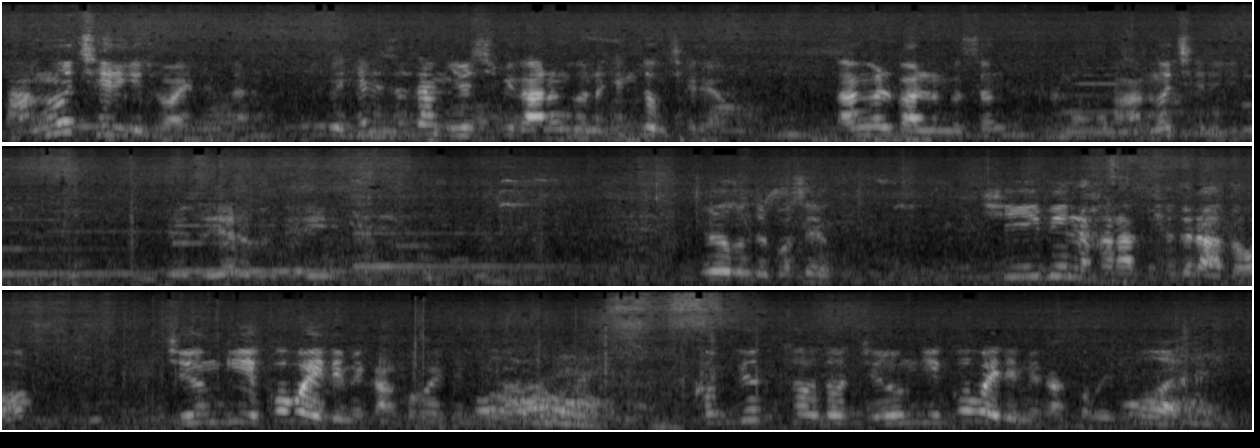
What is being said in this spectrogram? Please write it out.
방어 체력이 좋아야 된다. 그 헬스장 열심히 가는 거는 행동 체력, 땅을 밟는 것은 방어 돼요. 그래서 여러분들이 여러분들 보세요. TV를 하나 켜더라도 전기에 꼽아야 됩니까? 안 꼽아야 됩니까? 컴퓨터도 전기 꼽아야 됩니까? 안 꼽아야 됩니까?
